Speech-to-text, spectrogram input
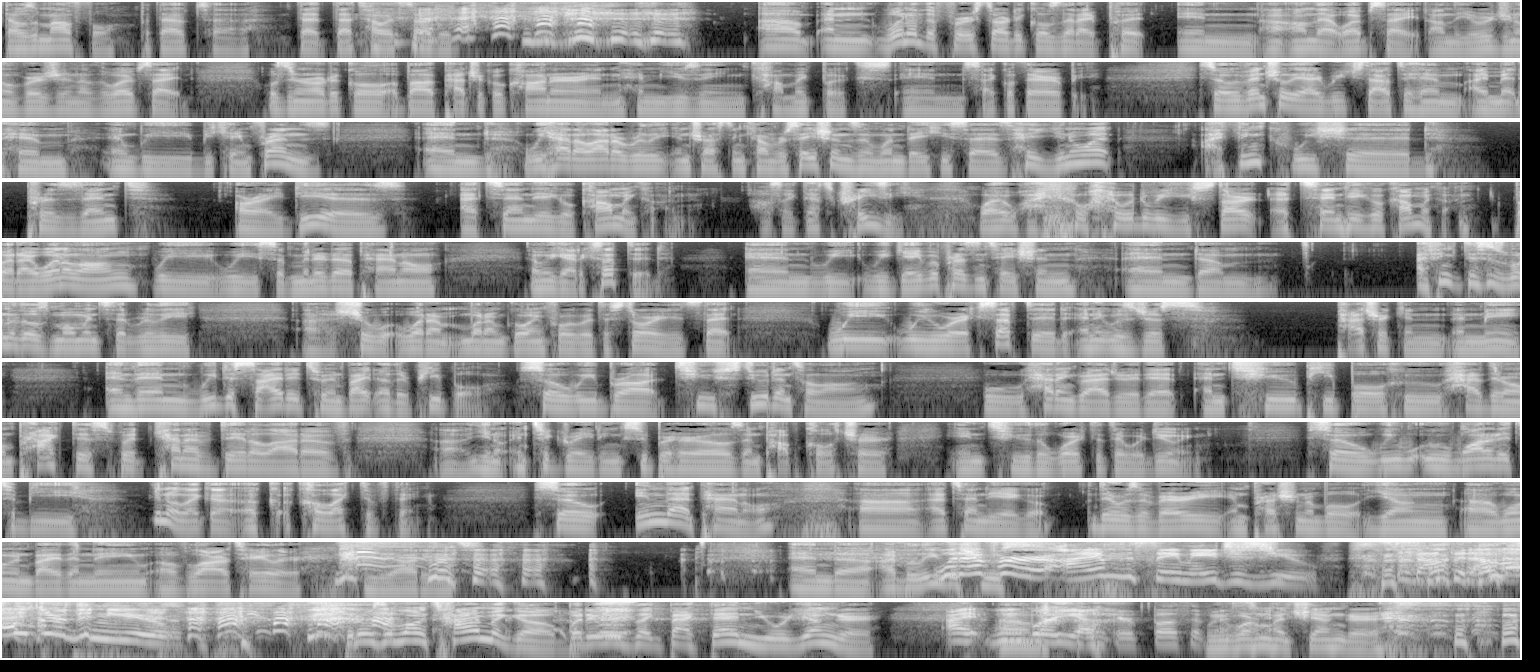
That was a mouthful, but that's uh, that that's how it started. um, and one of the first articles that I put in uh, on that website, on the original version of the website, was an article about Patrick O'Connor and him using comic books in psychotherapy. So eventually, I reached out to him, I met him, and we became friends. And we had a lot of really interesting conversations. And one day he says, "Hey, you know what? I think we should present our ideas at San Diego Comic Con." I was like, that's crazy. Why, why, why would we start at San Diego Comic Con? But I went along, we, we submitted a panel and we got accepted and we, we gave a presentation. And, um, I think this is one of those moments that really, uh, show what I'm, what I'm going for with the story. It's that we, we were accepted and it was just Patrick and, and me. And then we decided to invite other people. So we brought two students along who hadn't graduated and two people who had their own practice but kind of did a lot of uh, you know integrating superheroes and pop culture into the work that they were doing so we, we wanted it to be you know like a, a collective thing so in that panel uh, at san diego there was a very impressionable young uh, woman by the name of Lara taylor in the audience and uh, i believe Whatever, was, I am the same age as you. Stop it. I'm older than you. But it was a long time ago but it was like back then you were younger I, we were younger, both of Um, We us. were yeah. much younger.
